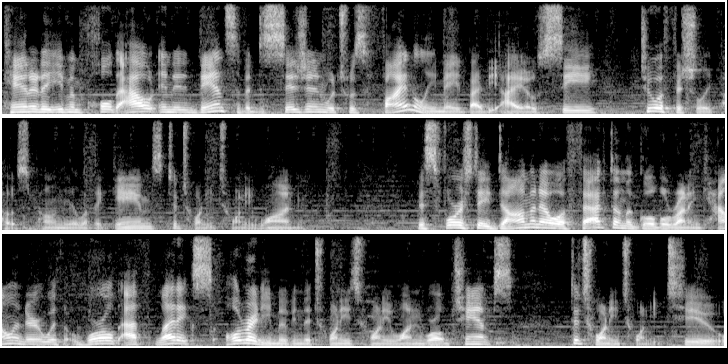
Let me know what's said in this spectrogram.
Canada even pulled out in advance of a decision which was finally made by the IOC to officially postpone the Olympic Games to 2021. This forced a domino effect on the global running calendar, with World Athletics already moving the 2021 World Champs to 2022.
